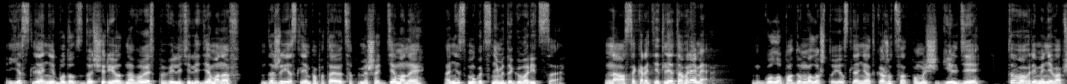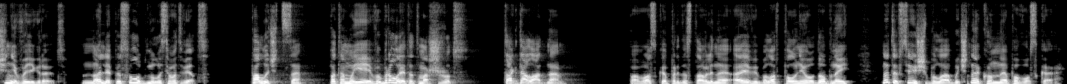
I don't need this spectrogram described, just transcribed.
Если они будут с дочерью одного из повелителей демонов, даже если им попытаются помешать демоны, они смогут с ними договориться. Но сократит ли это время? Гула подумала, что если они откажутся от помощи гильдии, то во времени вообще не выиграют. Но Ляпис улыбнулась в ответ. «Получится. Потому я и выбрала этот маршрут. Тогда ладно». Повозка, предоставленная Айви, была вполне удобной, но это все еще была обычная конная повозка.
